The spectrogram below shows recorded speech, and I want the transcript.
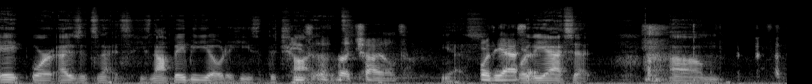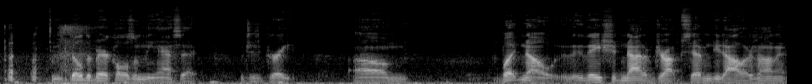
it or as it's not, it's, he's not Baby Yoda. He's the child. uh, the child. yes, or the asset. Or the asset. Um, Build a Bear calls him the asset, which is great. Um, but no, they should not have dropped seventy dollars on it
